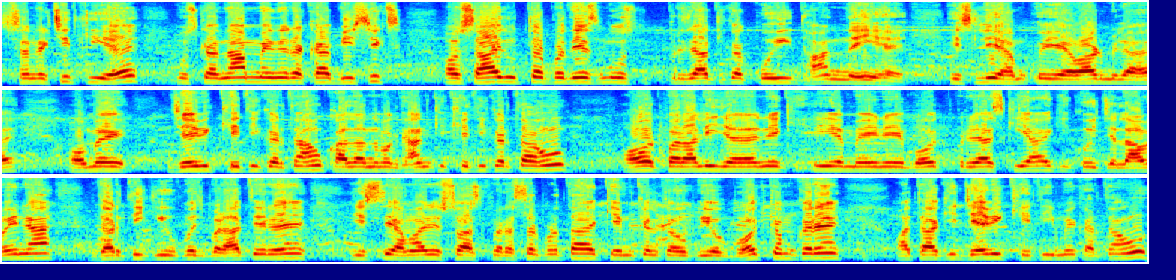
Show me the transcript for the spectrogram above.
संरक्षित की है। उसका नाम मैंने रखा बी सिक्स और शायद उत्तर प्रदेश में उस प्रजाति का कोई धान नहीं है। इसलिए हमको ये अवार्ड मिला है और मैं जैविक खेती करता हूँ, काला नमक धान की खेती करता हूँ। और पराली जलाने के लिए मैंने बहुत प्रयास किया है कि कोई जलावे ना, धरती की उपज बढ़ाते रहें, जिससे हमारे स्वास्थ्य पर असर पड़ता है, केमिकल का उपयोग बहुत कम करें, और ताकि जैविक खेती में करता हूँ,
